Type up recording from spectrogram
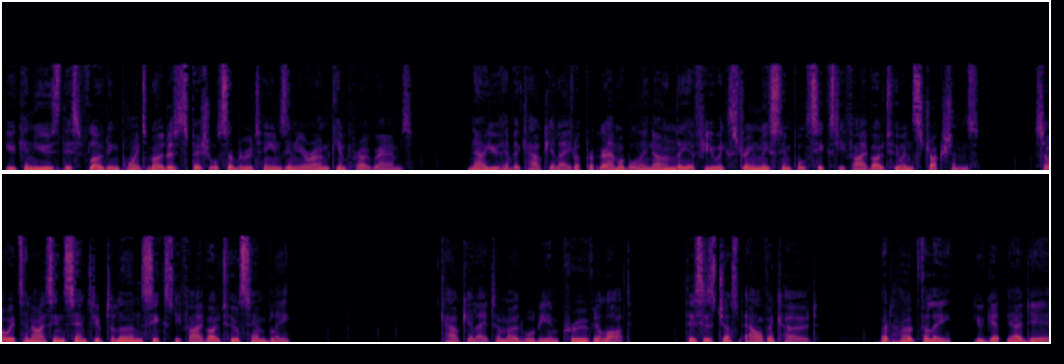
you can use this floating point mode as special subroutines in your own KIM programs. Now you have a calculator programmable in only a few extremely simple 6502 instructions. So it's a nice incentive to learn 6502 assembly. Calculator mode will be improved a lot. This is just alpha code. But hopefully, you get the idea.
